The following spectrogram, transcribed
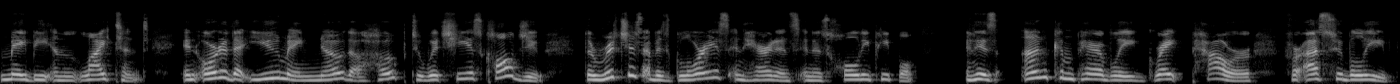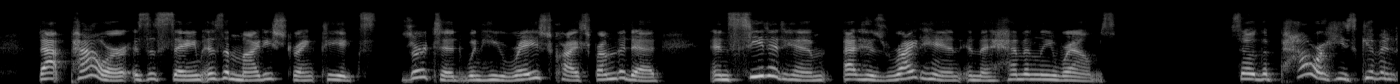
may be enlightened in order that you may know the hope to which he has called you the riches of his glorious inheritance in his holy people, and his uncomparably great power for us who believe. That power is the same as the mighty strength he exerted when he raised Christ from the dead and seated him at his right hand in the heavenly realms. So the power he's given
